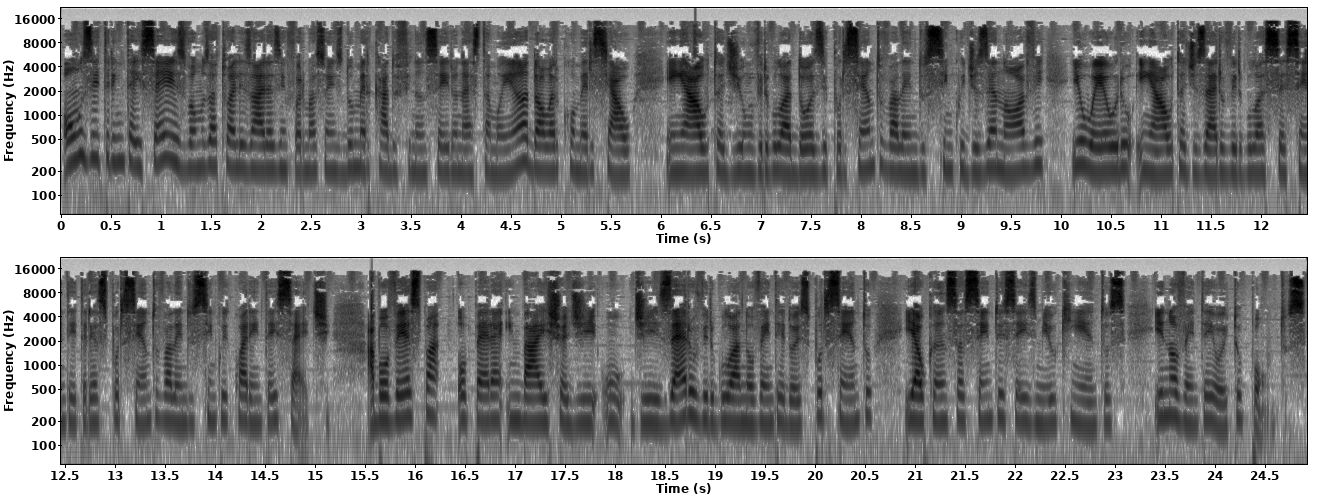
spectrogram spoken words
11:36 vamos atualizar as informações do mercado financeiro nesta manhã. Dólar comercial em alta de 1,12%, valendo 5,19 e o euro em alta de 0,63%, valendo 5,47. A Bovespa opera em baixa de, de 0,92% e alcança 106.598 pontos.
